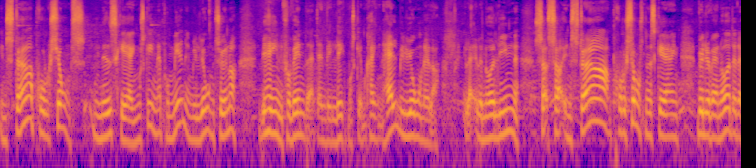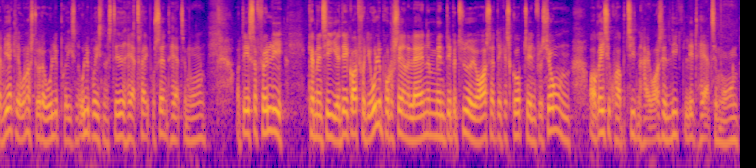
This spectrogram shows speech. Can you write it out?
en større produktionsnedskæring, måske med på mere end en million tønder. Vi har egentlig forventet, at den vil ligge måske omkring en halv million eller, eller, eller noget lignende. Så, så en større produktionsnedskæring vil jo være noget af det, der virkelig understøtter olieprisen. Olieprisen er steget her 3% her til morgen, og det er selvfølgelig kan man sige, at det er godt for de olieproducerende lande, men det betyder jo også, at det kan skubbe til inflationen, og risikoappetitten har jo også lidt, lidt her til morgen.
